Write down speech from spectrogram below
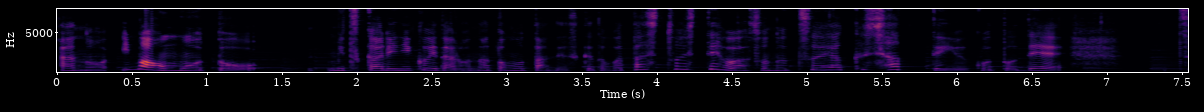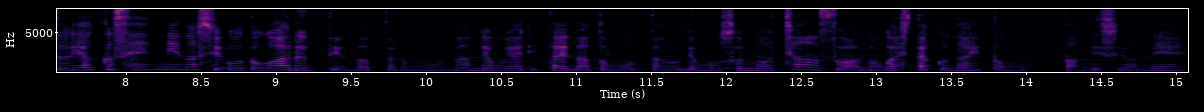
あの今思うと見つかりにくいだろうなと思ったんですけど私としてはその通訳者っていうことで通訳専任の仕事があるっていうんだったらもう何でもやりたいなと思ったのでもうそのチャンスは逃したくないと思ったんですよね。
